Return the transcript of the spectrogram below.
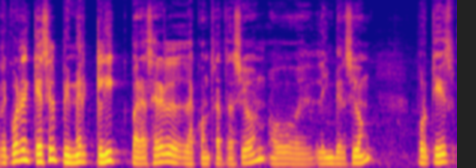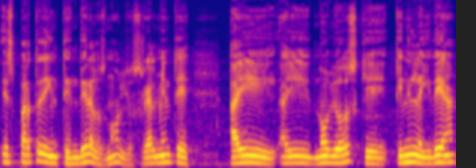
recuerden que es el primer clic para hacer la contratación o la inversión porque es, es parte de entender a los novios. Realmente hay, hay novios que tienen la idea,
